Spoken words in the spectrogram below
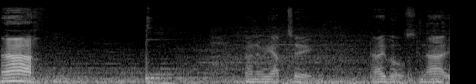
Ah. What are we up to? Nobles, no.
